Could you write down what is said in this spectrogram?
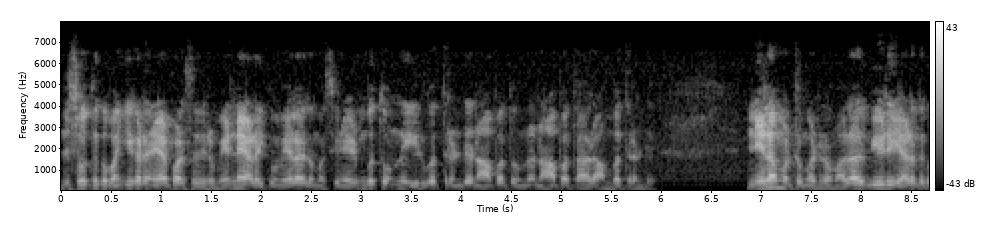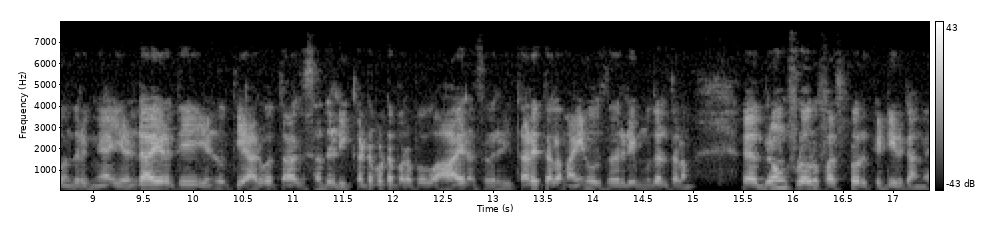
இந்த சொத்துக்கு வங்கி கடன் ஏற்பாடு செய்திடும். என்னை அழைக்கும் வேலாயுத அஸ்வின் எண்பத்தொன்று இருபத்தி ரெண்டு நாற்பத்தொன்று நாற்பத்தாறு ஐம்பத்தி ரெண்டு நிலம் மற்றும் கட்டடம். அதாவது வீடு ஏலத்துக்கு வந்திருக்குங்க. ரெண்டாயிரத்தி எண்ணூற்றி அறுபத்தாறு சதுரடி. கட்டப்பட்ட பரப்பளவு ஆயிரம் சதுரடி. தரைத்தளம் ஐநூறு சதுரடி முதல் தளம். கிரவுண்ட் ஃப்ளோரு ஃபஸ்ட் ஃப்ளோர் கட்டியிருக்காங்க.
